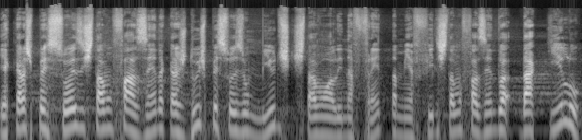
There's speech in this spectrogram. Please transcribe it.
e aquelas pessoas estavam fazendo, aquelas duas pessoas humildes que estavam ali na frente da minha filha, estavam fazendo daquilo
